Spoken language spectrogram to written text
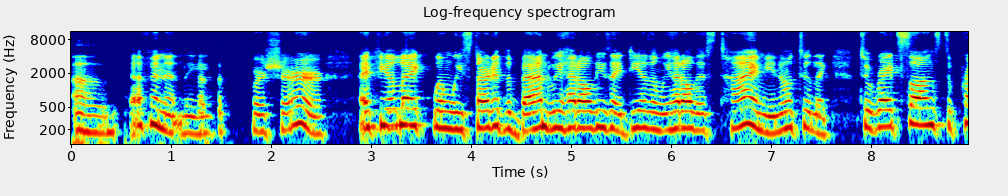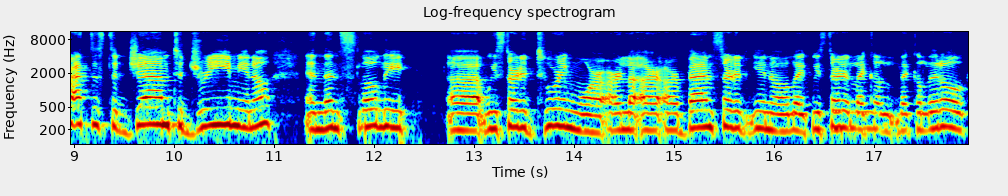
um, definitely? A, a for sure. I feel like when we started the band, we had all these ideas and we had all this time, you know, to like to write songs, to practice, to jam, to dream, you know, and then slowly uh, we started touring more. Our, our our band started, you know, like we started like a mm-hmm. like a little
